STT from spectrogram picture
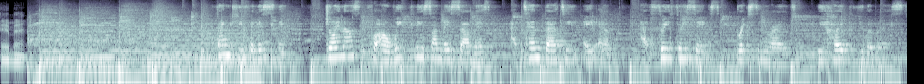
Amen. Thank you for listening. Join us for our weekly Sunday service at 10:30 a.m. at 336 Brixton Road. We hope you were blessed.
